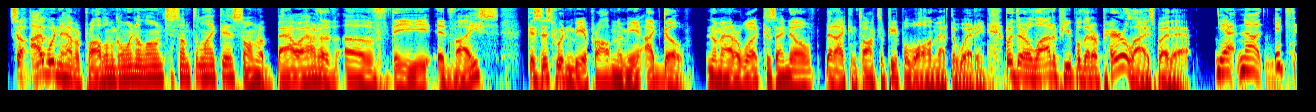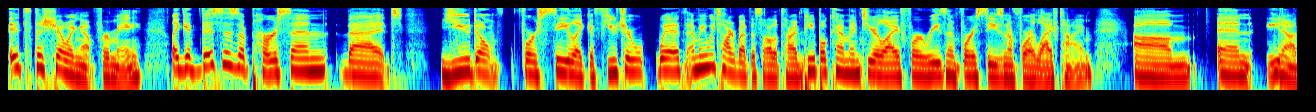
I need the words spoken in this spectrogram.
So I wouldn't have a problem going alone to something like this. So I'm going to bow out of, of the advice because this wouldn't be a problem to me. I'd go no matter what because I know that I can talk to people while I'm at the wedding. But there are a lot of people that are paralyzed by that. Yeah, no, it's it's the showing up for me. Like if this is a person that you don't foresee like a future with. I mean, we talk about this all the time. People come into your life for a reason, for a season, or for a lifetime. Um, and you know,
